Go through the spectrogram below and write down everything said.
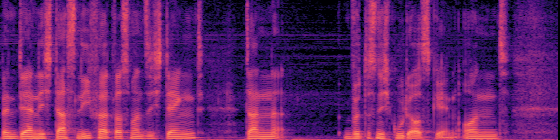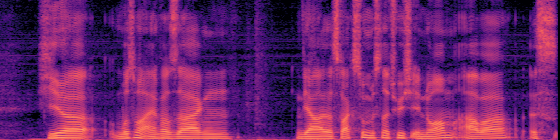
wenn der nicht das liefert, was man sich denkt, dann wird es nicht gut ausgehen. Und hier muss man einfach sagen, ja, das Wachstum ist natürlich enorm, aber es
